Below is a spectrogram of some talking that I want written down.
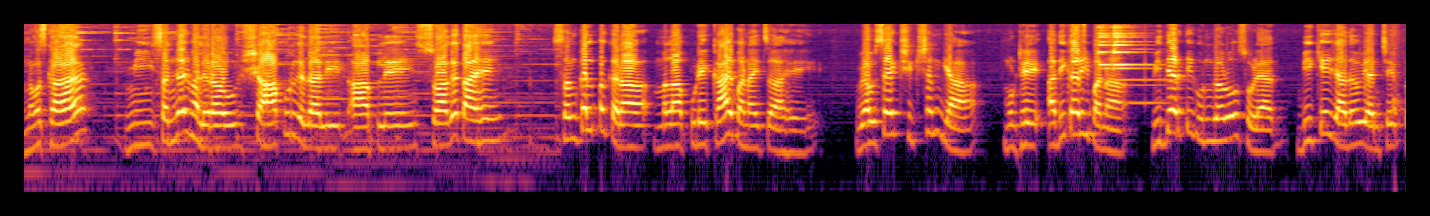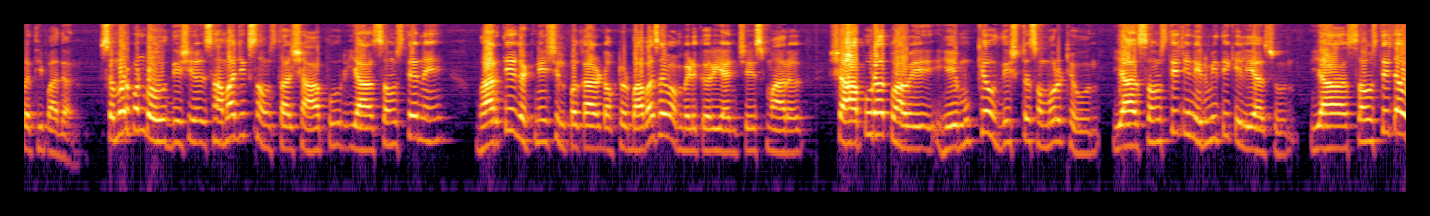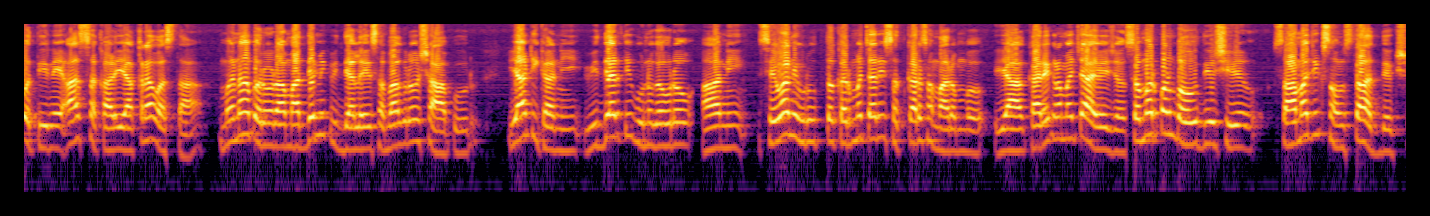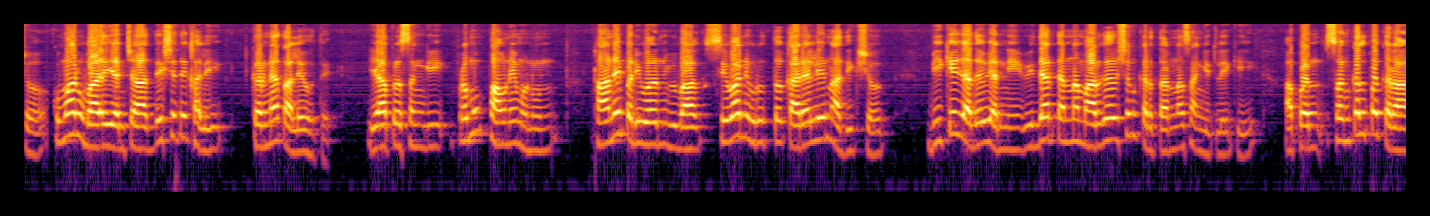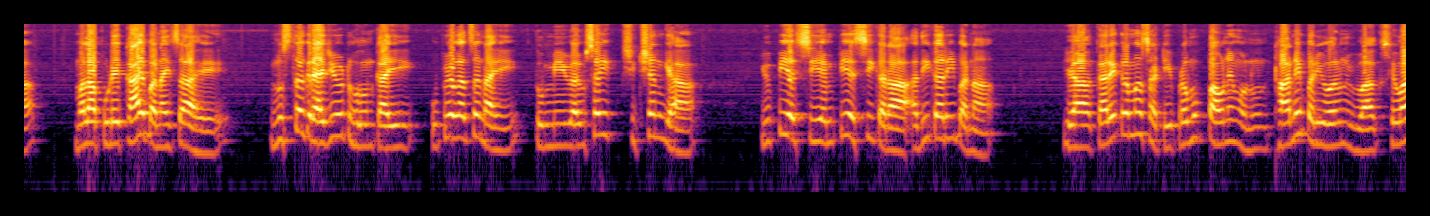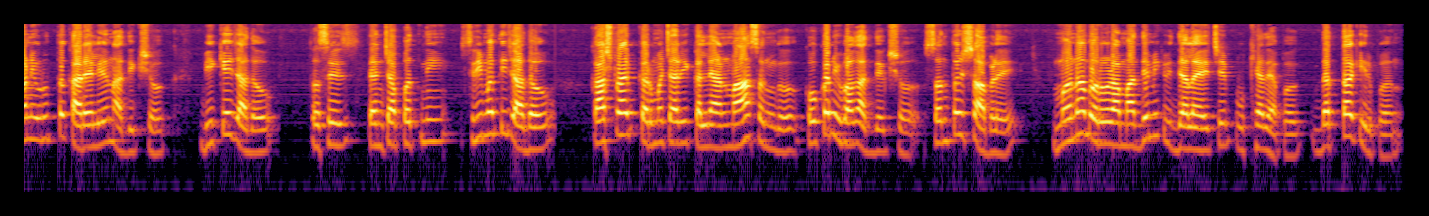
नमस्कार मी संजय भालेराव शहापूर गजालीत आपले स्वागत आहे. संकल्प करा मला पुढे काय बनायचं आहे. व्यावसायिक शिक्षण घ्या मोठे अधिकारी बना विद्यार्थी गुणगौरव सोहळ्यात बी के जाधव यांचे प्रतिपादन. समर्पण बहुउद्देशीय सामाजिक संस्था शहापूर या संस्थेने भारतीय घटने शिल्पकार डॉक्टर बाबासाहेब आंबेडकर यांचे स्मारक शहापुरात व्हावे हे मुख्य उद्दिष्ट समोर ठेवून या संस्थेची निर्मिती केली असून या संस्थेच्या वतीने आज सकाळी अकरा वाजता मना बरोरा माध्यमिक विद्यालय सभागृह शहापूर या ठिकाणी विद्यार्थी गुणगौरव आणि सेवानिवृत्त कर्मचारी सत्कार समारंभ या कार्यक्रमाचे आयोजन समर्पण बहुउद्देशीय सामाजिक संस्था अध्यक्ष कुमार उबाळे यांच्या अध्यक्षतेखाली करण्यात आले होते. या प्रसंगी प्रमुख पाहुणे म्हणून ठाणे परिवहन विभाग सेवानिवृत्त कार्यालयीन अधीक्षक बी के जाधव यांनी विद्यार्थ्यांना मार्गदर्शन करताना सांगितले की आपण संकल्प करा मला पुढे काय बनायचं आहे? नुसतं ग्रॅज्युएट होऊन काही उपयोगाचं नाही तुम्ही व्यावसायिक शिक्षण घ्या. U P S C M P S C करा अधिकारी बना. या कार्यक्रमासाठी प्रमुख पाहुणे म्हणून ठाणे परिवहन विभाग सेवानिवृत्त कार्यालयीन अधीक्षक बी के जाधव तसेच त्यांच्या पत्नी श्रीमती जाधव कास्ट्राईब कर्मचारी कल्याण महासंघ कोकण विभाग अध्यक्ष संतोष साबळे मना बरोरा माध्यमिक विद्यालयाचे मुख्याध्यापक दत्ता किरपन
